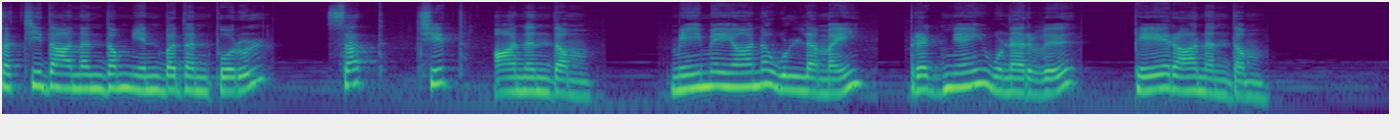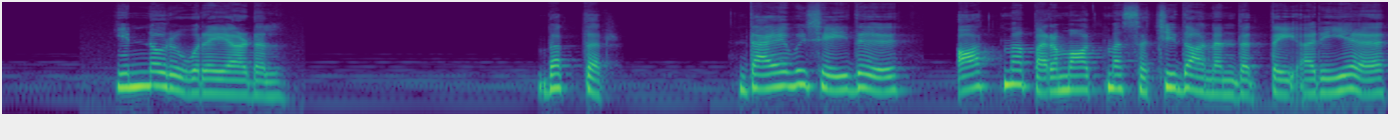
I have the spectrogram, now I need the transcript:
சச்சிதானந்தம் என்பதன் பொருள் சத் சித் ஆனந்தம். மேமையான உள்ளமை பிரக்ஞை உணர்வு பேரானந்தம். இன்னொரு உரையாடல். பக்தர் தயவு செய்து ஆத்ம பரமாத்ம சச்சிதானந்தத்தை அறிய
